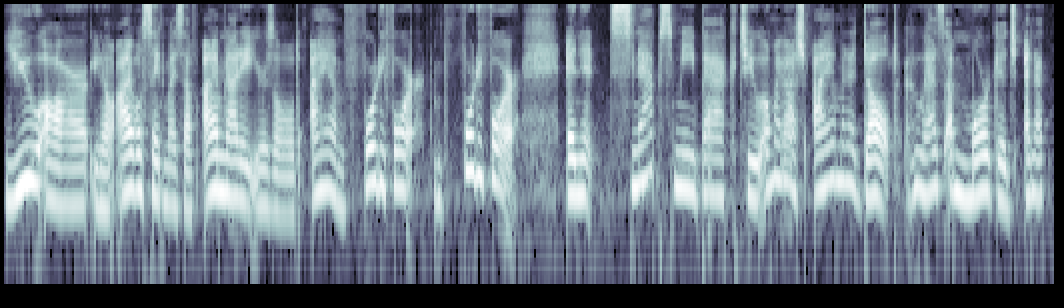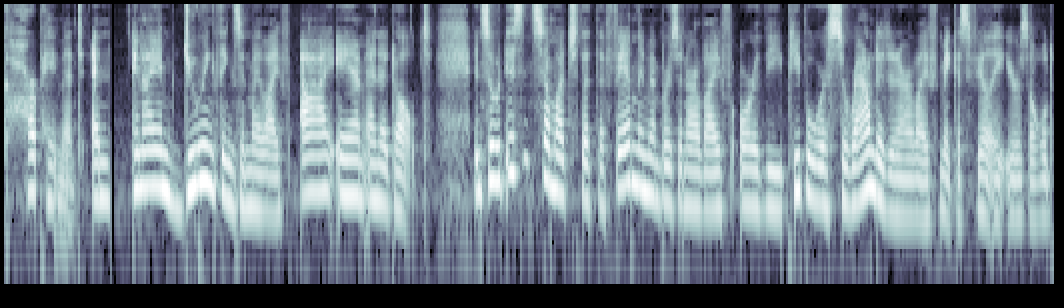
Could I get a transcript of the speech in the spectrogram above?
You are, you know, I will say to myself, I am not eight years old. I am 44. I'm 44. And it snaps me back to, oh my gosh, I am an adult who has a mortgage and a car payment and and I am doing things in my life. I am an adult. And so it isn't so much that the family members in our life or the people we're surrounded in our life make us feel eight years old.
